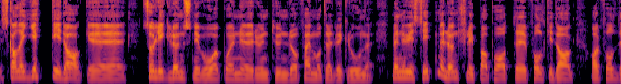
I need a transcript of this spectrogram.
Skal jeg gjette i dag, eh, så ligger lønnsnivået på en eh, rundt 135 kroner. Men vi sitter med lønnsslipper på at folk i dag har fått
